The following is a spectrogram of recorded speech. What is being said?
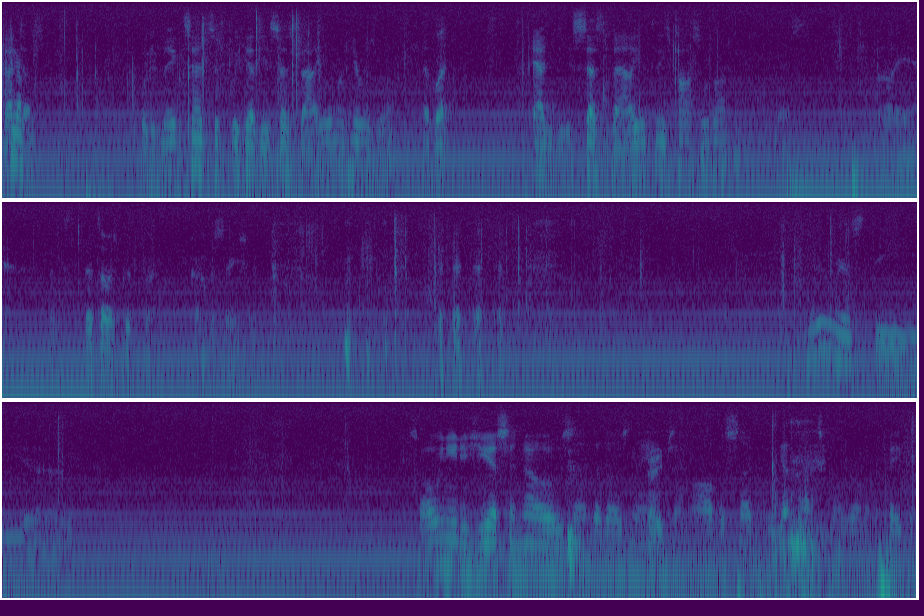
That Yep. does. Would it make sense if we had the assessed value on here as well? Have what? add the assessed value to these parcels, Arthur? Yes. Oh, yeah. That's, that's always good for conversation. Where is the, uh, So all we need is yes and no's under those names, and all of a sudden, we got lots more room in the paper.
